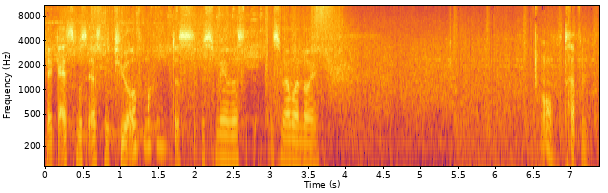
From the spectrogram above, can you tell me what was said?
Der Geist muss erst eine Tür aufmachen? Das ist mir was ist mir aber neu. Oh, Treppen.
